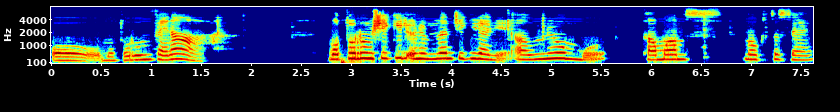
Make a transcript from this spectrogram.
Oo motorum fena. Motorum şekil önümden çekil hani. Anlıyor mu? Tamam. Nokta S.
